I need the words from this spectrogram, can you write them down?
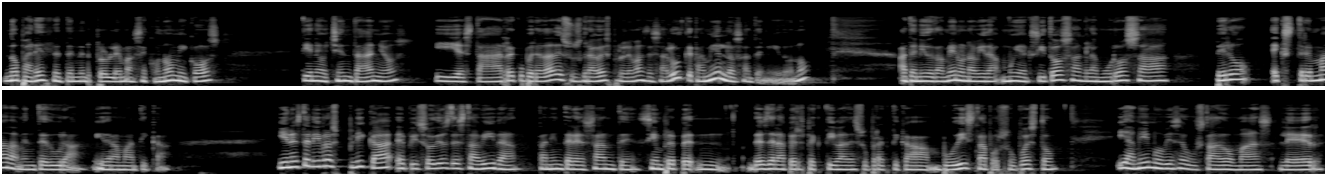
no parece tener problemas económicos, tiene 80 años y está recuperada de sus graves problemas de salud, que también los ha tenido, ¿no? Ha tenido también una vida muy exitosa, glamurosa, pero extremadamente dura y dramática. Y en este libro explica episodios de esta vida tan interesante, siempre desde la perspectiva de su práctica budista, por supuesto, y a mí me hubiese gustado más leer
